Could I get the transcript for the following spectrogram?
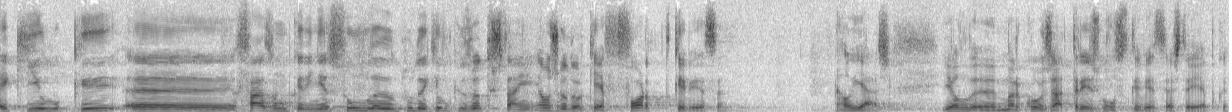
aquilo que uh, faz um bocadinho a súmula de tudo aquilo que os outros têm. É um jogador que é forte de cabeça. Aliás, ele uh, marcou já três gols de cabeça esta época.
